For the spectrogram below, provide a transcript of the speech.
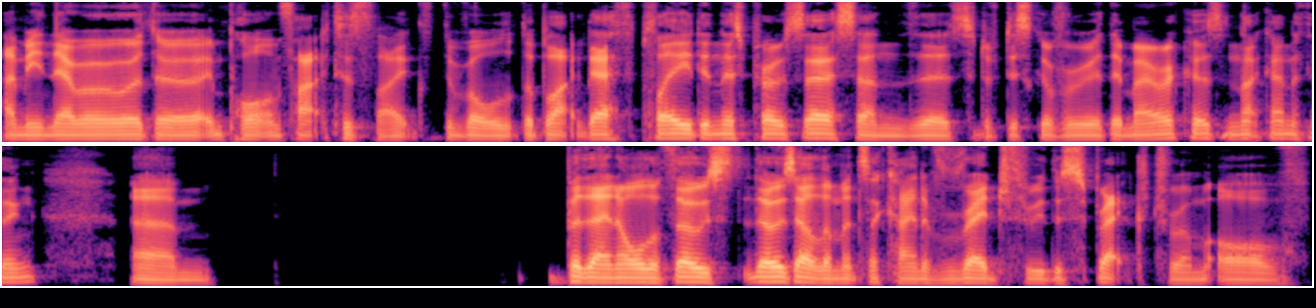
I mean, there are other important factors like the role that the Black Death played in this process and the sort of discovery of the Americas and that kind of thing. Um, but then all of those those elements are kind of read through the spectrum of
